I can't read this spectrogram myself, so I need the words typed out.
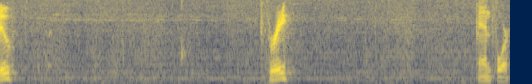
Two. Three. And four.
